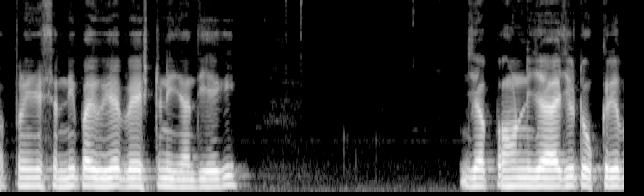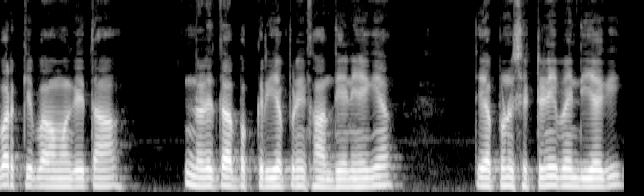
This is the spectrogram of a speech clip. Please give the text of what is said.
ਆਪਣੀ ਜੇ ਸੰਨੀ ਪਾਈ ਹੋਈ ਹੈ ਵੇਸਟ ਨਹੀਂ ਜਾਂਦੀ ਹੈਗੀ। ਜੇ ਆਪਾਂ ਹੁਣ ਨਜਾਇਜ਼ ਹੀ ਟੋਕਰੇ ਭਰ ਕੇ ਪਾਵਾਂਗੇ ਤਾਂ ਨਾਲੇ ਤਾਂ ਬੱਕਰੀ ਆਪਣੀ ਖਾਂਦੀਆਂ ਨਹੀਂ ਹੈਗੀਆਂ ਅਤੇ ਆਪਾਂ ਨੂੰ ਸਿੱਟਣੀ ਪੈਂਦੀ ਹੈਗੀ,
